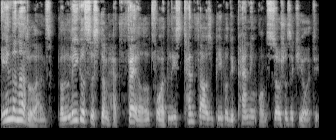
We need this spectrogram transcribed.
In the Netherlands, the legal system had failed for at least 10,000 people depending on social security.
